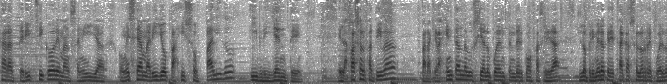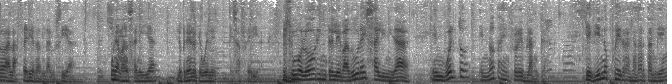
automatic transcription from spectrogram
característicos de manzanilla, con ese amarillo pajizo pálido y brillante. En la fase olfativa, para que la gente de Andalucía lo pueda entender con facilidad, lo primero que destaca son los recuerdos a la feria de Andalucía. Una manzanilla, lo primero que huele es a feria. Es un olor entre levadura y salinidad, envuelto en notas en flores blancas, que bien nos puede trasladar también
